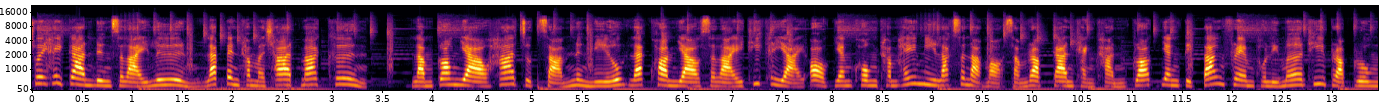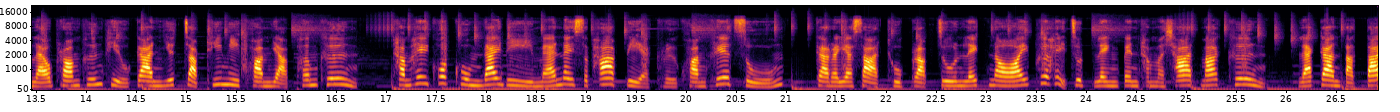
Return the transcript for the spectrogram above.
ช่วยให้การดึงสไลด์ลื่นและเป็นธรรมชาติมากขึ้นลำกล้องยาว 5.31 นิ้ว และความยาวสไลด์ที่ขยายออกยังคงทำให้มีลักษณะเหมาะสำหรับการแข่งขันกล็อกยังติดตั้งเฟรมโพลิเมอร์ที่ปรับปรุงแล้วพร้อมพื้นผิวการยึดจับที่มีความหยาบเพิ่มขึ้น ทำให้ควบคุมได้ดีแม้ในสภาพเปียกหรือความเครียดสูง การยศาสตร์ถูกปรับจูนเล็กน้อย เพื่อให้จุดเล็งเป็นธรรมชาติมากขึ้น และการตัดใต้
